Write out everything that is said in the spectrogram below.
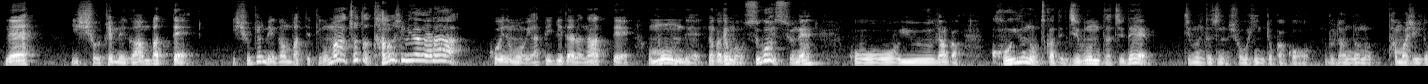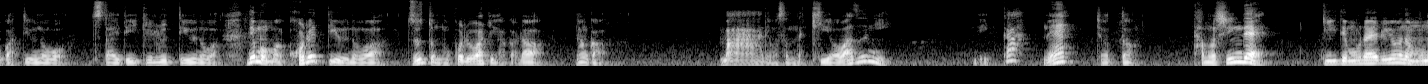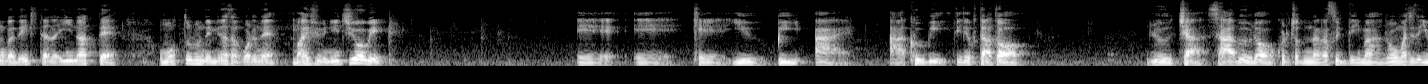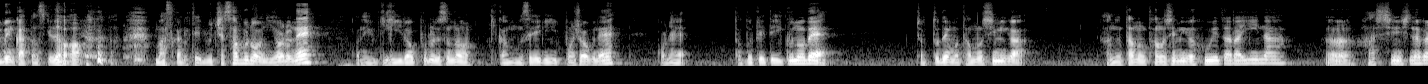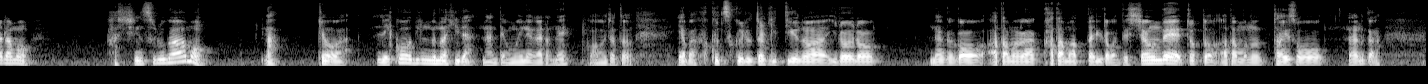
ね一生懸命頑張って一生懸命頑張ってっていうまあちょっと楽しみながらこういうのもやっていけたらなって思うんでなんかでもすごいですよね。こういうなんかこういうのを使って自分たちで自分たちの商品とかこうブランドの魂とかっていうのを伝えていけるっていうのはでもまあこれっていうのはずっと残るわけやからなんかまあでもそんな気負わずにでいっかねちょっと楽しんで聞いてもらえるようなものができたらいいなって思っとるんで皆さんこれね毎週日曜日 AAKUBI あくびディレクターとルチャサブロー。これちょっと長すぎて今ローマ字で言えんかったんですけど。マスカラテルチャサブローによるね。この雪ヒーロープロレスの期間無制限一本勝負ね。これ届けていくのでちょっとでも楽しみがあなたの楽しみが増えたらいいな、うん、発信しながらも発信する側も。あ今日はレコーディングの日だなんて思いながらね。こうちょっとやっぱ服作る時っていうのはいろいろなんかこう頭が固まったりとかってしちゃうんでちょっと頭の体操なんか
